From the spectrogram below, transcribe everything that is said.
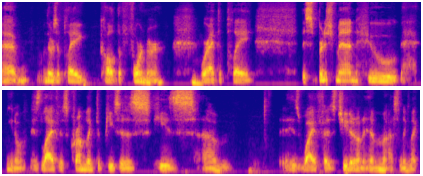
uh, there was a play called The Foreigner mm-hmm. where I had to play this British man who, you know, his life is crumbling to pieces. He's um, his wife has cheated on him uh, something like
